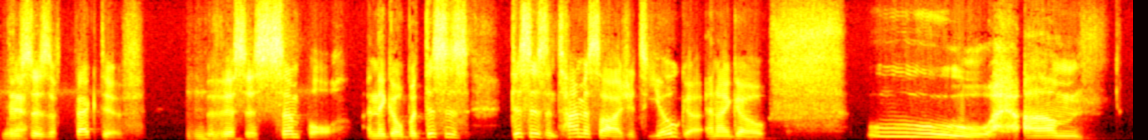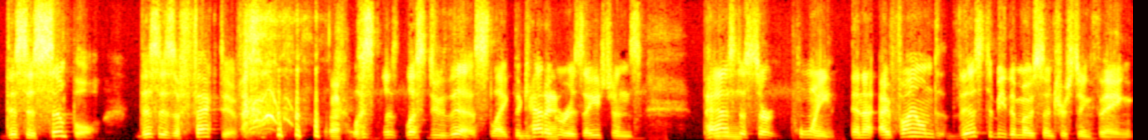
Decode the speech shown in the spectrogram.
Yeah. This is effective. Mm-hmm. This is simple. And they go, but this is, this isn't Thai massage, it's yoga. And I go, ooh, um, this is simple. This is effective. right. let's, let's let's do this. Like the categorizations past mm-hmm. a certain point, and I, I found this to be the most interesting thing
